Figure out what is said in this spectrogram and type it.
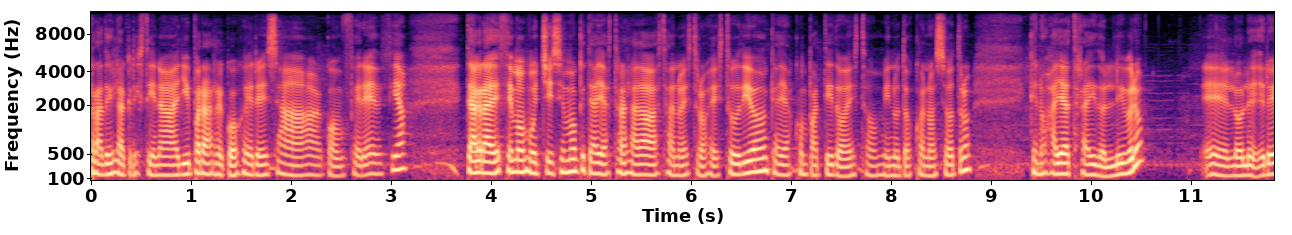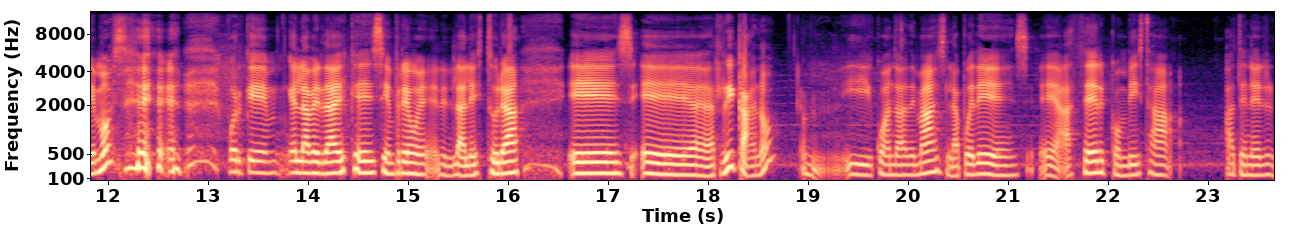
Radio Isla Cristina allí para recoger esa conferencia. Te agradecemos muchísimo que te hayas trasladado hasta nuestros estudios, que hayas compartido estos minutos con nosotros, que nos hayas traído el libro. lo leeremos, porque la verdad es que siempre la lectura es rica, ¿no? Y cuando además la puedes eh, hacer con vista a tener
